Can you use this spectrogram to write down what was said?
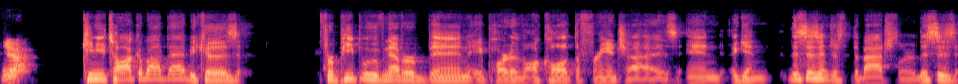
Yeah. Can you talk about that? Because for people who've never been a part of, I'll call it the franchise. And again, this isn't just The Bachelor, this is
